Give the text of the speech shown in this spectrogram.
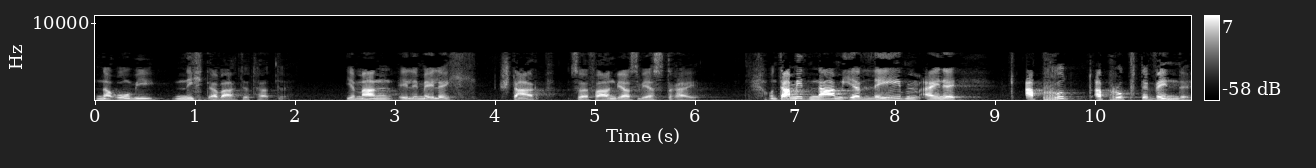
Naomi nicht erwartet hatte. Ihr Mann Elimelech starb, so erfahren wir aus Vers 3. Und damit nahm ihr Leben eine abrupte Wende.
